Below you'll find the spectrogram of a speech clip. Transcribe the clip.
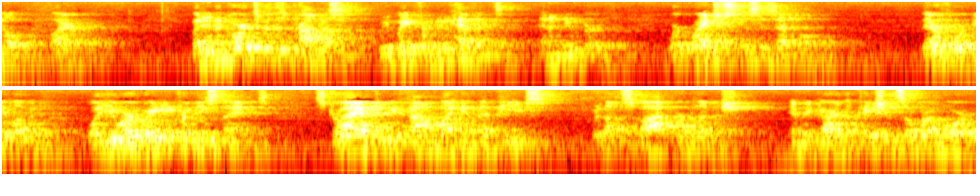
melt with fire? But in accordance with his promise, we wait for new heavens and a new earth, where righteousness is at home. Therefore, beloved, while you are waiting for these things, strive to be found by him at peace, without spot or blemish, and regard the patience of our Lord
